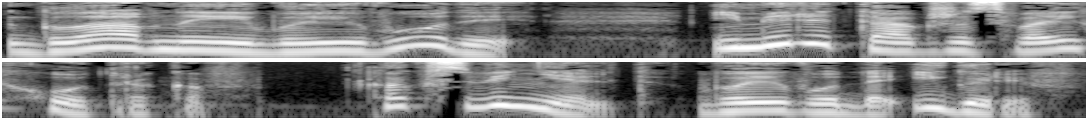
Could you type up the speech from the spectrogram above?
Главные воеводы имели также своих отроков, как Свинельд, воевода Игорев.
